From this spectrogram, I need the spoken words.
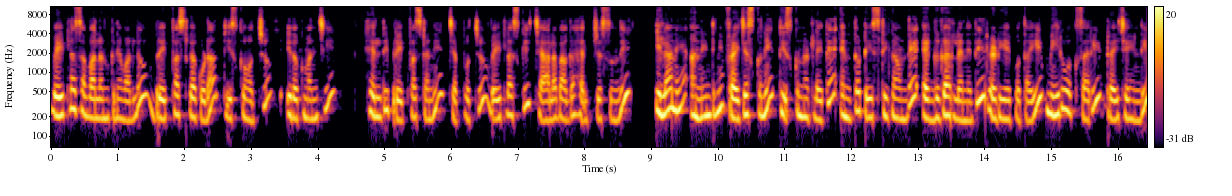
వెయిట్ లాస్ అవ్వాలనుకునే వాళ్ళు బ్రేక్ఫాస్ట్గా కూడా తీసుకోవచ్చు. ఇది ఒక మంచి హెల్తీ బ్రేక్ఫాస్ట్ అని చెప్పొచ్చు. వెయిట్ లాస్కి చాలా బాగా హెల్ప్ చేస్తుంది. ఇలానే అన్నింటినీ ఫ్రై చేసుకుని తీసుకున్నట్లయితే ఎంతో టేస్టీగా ఉండే ఎగ్ గార్లు అనేది రెడీ అయిపోతాయి. మీరు ఒకసారి ట్రై చేయండి.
